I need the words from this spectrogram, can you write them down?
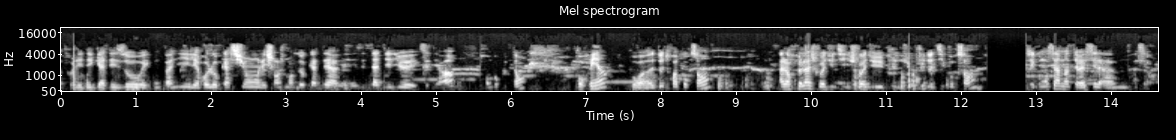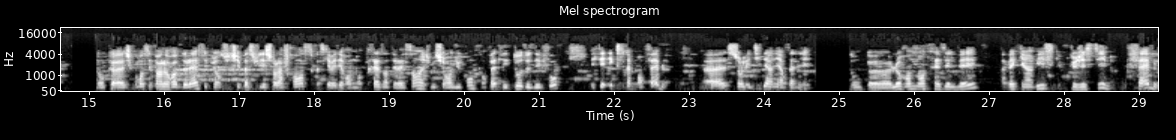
entre les dégâts des eaux et compagnie, les relocations, les changements de locataires, les états des lieux, etc. Ça prend beaucoup de temps pour rien, pour 2-3%. Alors que là, je vois du, plus, de 10%. J'ai commencé à m'intéresser à ça. Donc euh, j'ai commencé par l'Europe de l'Est et puis ensuite j'ai basculé sur la France parce qu'il y avait des rendements très intéressants et je me suis rendu compte qu'en fait les taux de défaut étaient extrêmement faibles euh, sur les dix dernières années. Donc euh, le rendement très élevé avec un risque que j'estime faible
